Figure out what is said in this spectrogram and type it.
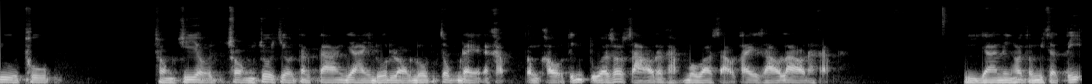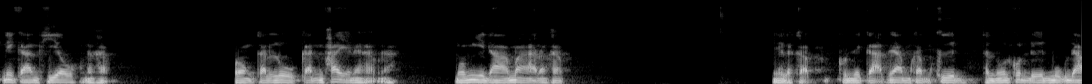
ยูทูบช่องเชี่ยวช่องโซเชียลต่างๆ อย่าให้โดนหลอกโดนต้มได้นะครับ ต้องเข้าถึงตัวสาวๆนะครับบว่าสาวไทยสาวลาวนะครับ อีกอย่างหนึ่งเขาต้องมีสติในการเที่ยวนะครับป้องกันโรคกันภัยนะครับนะบ่มีดราม่านะครับ นี่แหละครับบรรยากาศย่ำค่ำคืน ถนนคนเดินมุกดา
